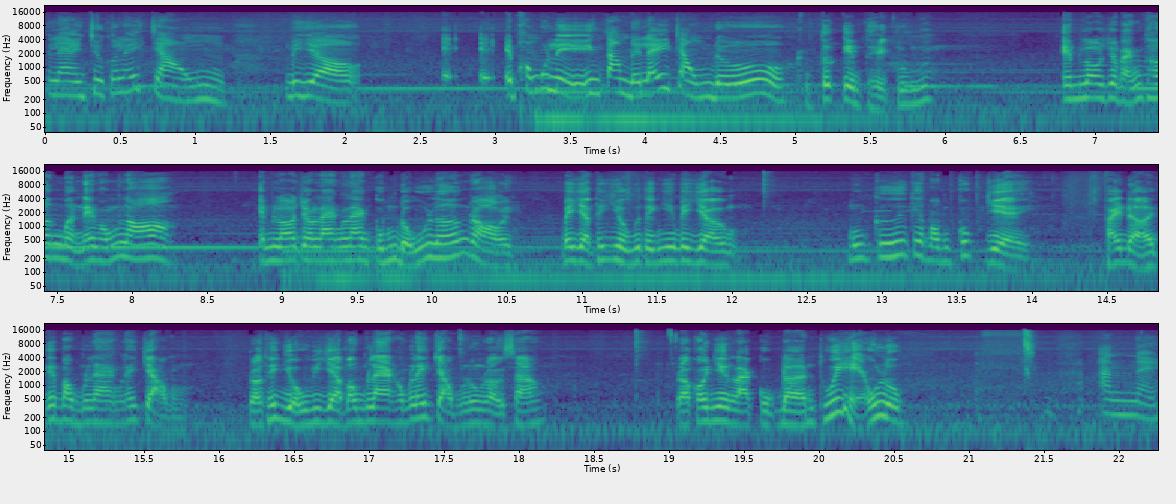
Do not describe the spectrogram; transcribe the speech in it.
Lan chưa có lấy chồng. Bây giờ em, em không có liền yên tâm để lấy chồng được. Anh tức em thiệt luôn á. Em lo cho bản thân mình em không lo. Em lo cho lan lan cũng đủ lớn rồi. Bây giờ thí dụ tự nhiên bây giờ muốn cưới cái bông cúc về phải đợi cái bông lan lấy chồng. Rồi thí dụ bây giờ bông lan không lấy chồng luôn rồi sao? Rồi coi như là cuộc đời anh thúi hẻo luôn. Anh nè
